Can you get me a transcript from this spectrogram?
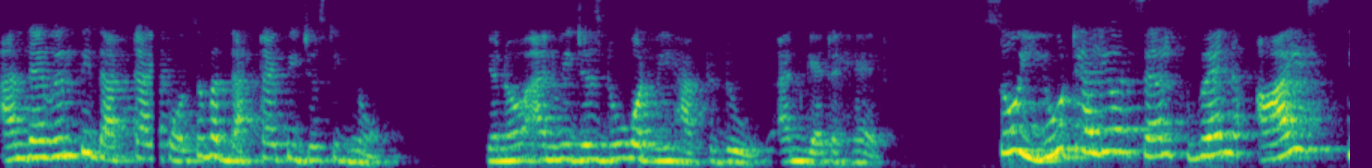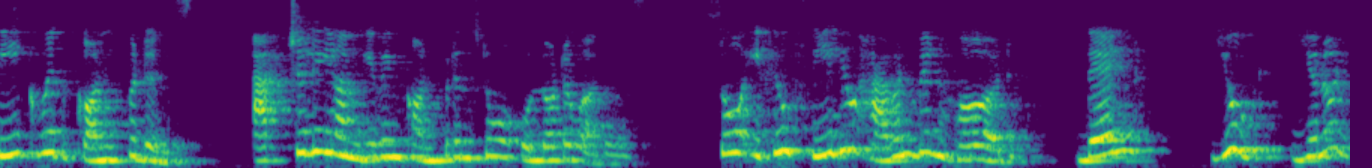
And there will be that type also but that type we just ignore you know and we just do what we have to do and get ahead. So you tell yourself when i speak with confidence actually i'm giving confidence to a whole lot of others. So if you feel you haven't been heard then you you know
